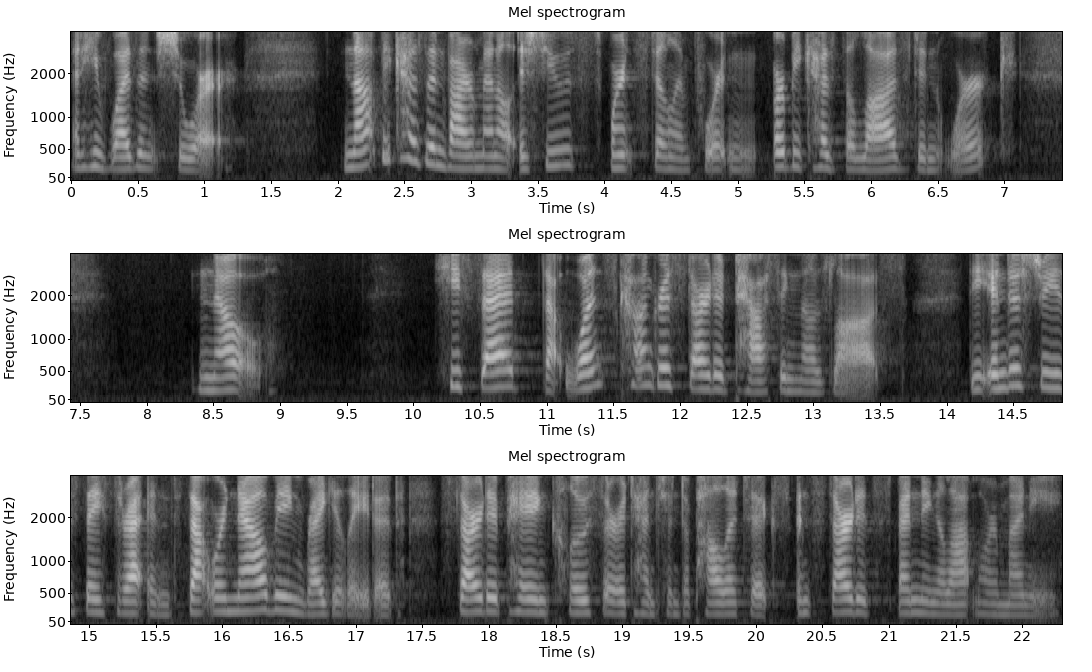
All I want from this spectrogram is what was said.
that he wasn't sure. Not because environmental issues weren't still important or because the laws didn't work. No. He said that once Congress started passing those laws, the industries they threatened that were now being regulated started paying closer attention to politics and started spending a lot more money.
